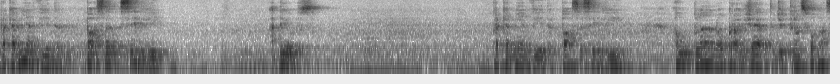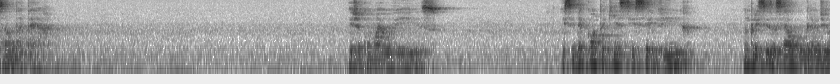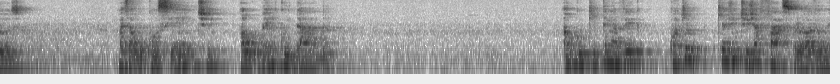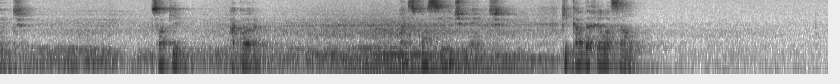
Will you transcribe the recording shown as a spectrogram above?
para que a minha vida possa servir a Deus, para que a minha vida possa servir ao plano, ao projeto de transformação da Terra. Veja como é ouvir isso. E se dê conta que esse servir não precisa ser algo grandioso, mas algo consciente, algo bem cuidado, algo que tem a ver com aquilo que a gente já faz, provavelmente. Só que agora, mais conscientemente, que cada relação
